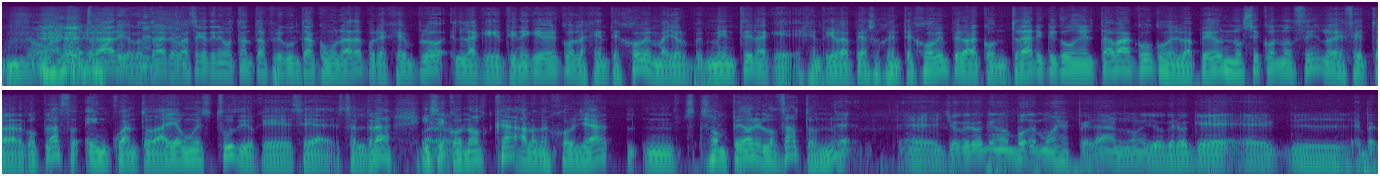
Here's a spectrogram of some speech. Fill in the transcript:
¿no? No, al contrario, al contrario. Lo que pasa es que tenemos tantas preguntas acumuladas, por ejemplo, la que tiene que ver con la gente joven, mayormente la que gente que vapea su gente joven, pero al contrario que con el tabaco, con el vapeo no se conocen los efectos a largo plazo. En cuanto haya un estudio que se, saldrá y Bueno. se conozca, a lo mejor ya mm, son peores los datos, ¿no? Eh, yo creo que no podemos esperar, ¿no? Yo creo que eh, el- eh,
